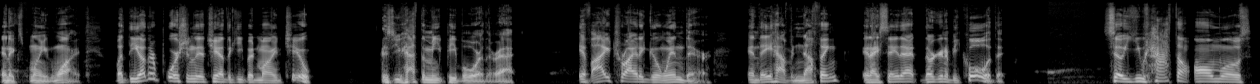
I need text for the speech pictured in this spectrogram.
and explain why. But the other portion that you have to keep in mind too is you have to meet people where they're at if I try to go in there and they have nothing, and I say that, they're going to be cool with it. So you have to almost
